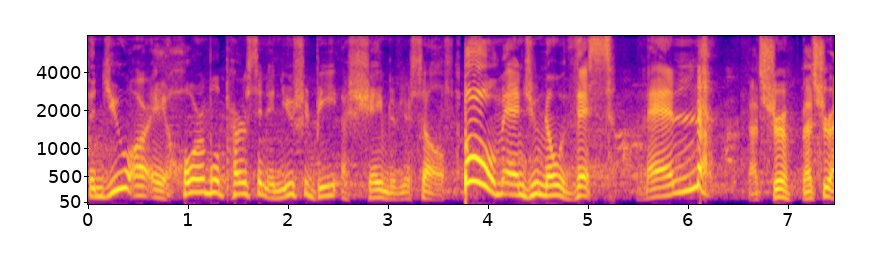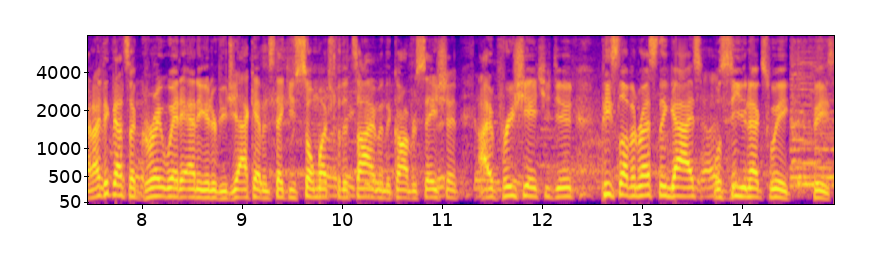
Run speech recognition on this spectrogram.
then you are a horrible person and you should be ashamed of yourself. Boom! And you know this, man. That's true. That's true. And I think that's a great way to end the interview. Jack Evans, thank you so much for the time and the conversation. I appreciate you, dude. Peace, love, and wrestling, guys. We'll see you next week. Peace.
